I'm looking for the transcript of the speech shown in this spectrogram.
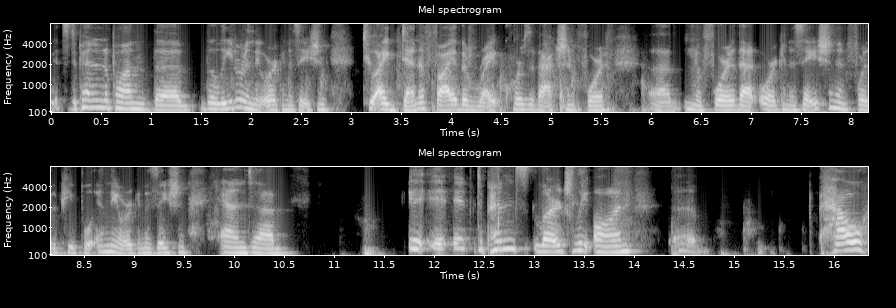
it's dependent upon the the leader in the organization to identify the right course of action for um, you know for that organization and for the people in the organization. And um, it, it, it, depends largely on uh, how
